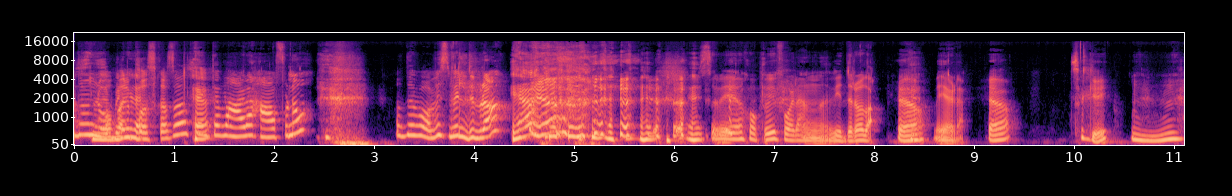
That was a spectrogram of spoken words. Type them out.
den lå bare i postkassa. og tenkte hva er det her for noe? Og det var visst veldig bra. Ja. Så vi håper vi får den videre òg, da. Ja. Vi gjør det. Ja. Så gøy. Mm.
